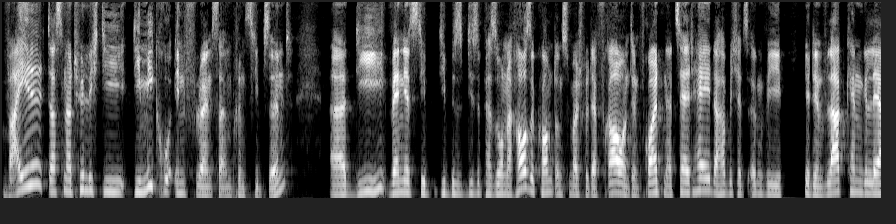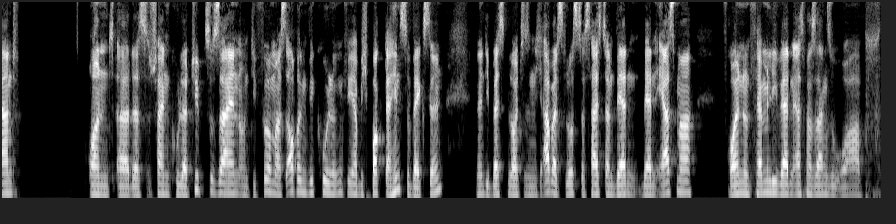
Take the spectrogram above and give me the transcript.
weil das natürlich die, die Mikro-Influencer im Prinzip sind, äh, die, wenn jetzt die, die, diese Person nach Hause kommt und zum Beispiel der Frau und den Freunden erzählt, hey, da habe ich jetzt irgendwie hier den Vlad kennengelernt und äh, das scheint ein cooler Typ zu sein und die Firma ist auch irgendwie cool irgendwie habe ich Bock, dahin zu wechseln. Ne, die besten Leute sind nicht arbeitslos. Das heißt, dann werden, werden erstmal Freunde und Family werden erstmal sagen so, oh, pff,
